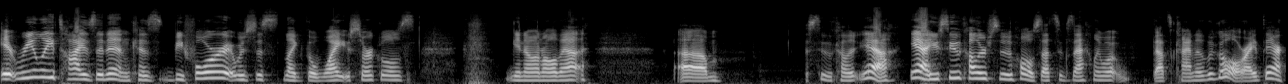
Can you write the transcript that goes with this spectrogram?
it really ties it in because before it was just like the white circles you know and all that um see the color. Yeah, yeah, you see the colors through the holes. That's exactly what. That's kind of the goal right there.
